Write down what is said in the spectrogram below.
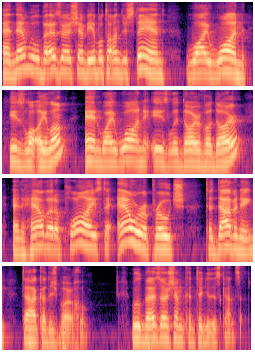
And then we'll Be'ezra Hashem be able to understand why one is La'ilam and why one is Lidar Vadar and how that applies to our approach to davening to Hakadosh Baruch Hu. We'll Be'ez Hashem continue this concept.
